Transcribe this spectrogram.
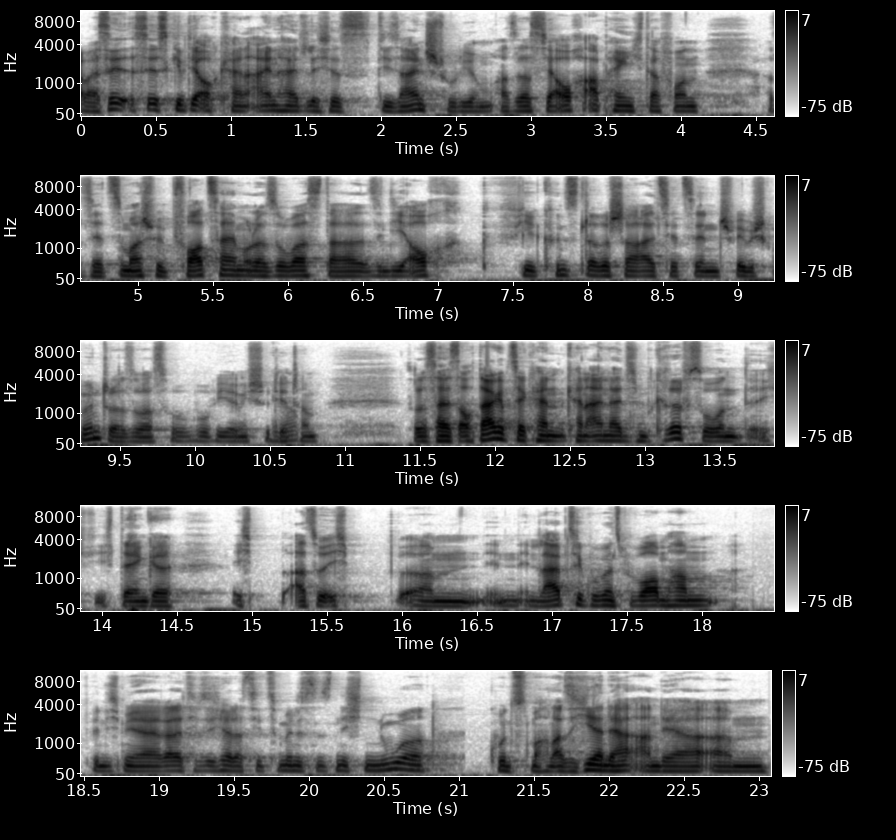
Aber es, es, es, gibt ja auch kein einheitliches Designstudium. Also das ist ja auch abhängig davon. Also jetzt zum Beispiel Pforzheim oder sowas, da sind die auch viel künstlerischer als jetzt in Schwäbisch Gmünd oder sowas, wo, wo wir irgendwie studiert ja. haben. So, das heißt, auch da gibt es ja keinen, keinen einheitlichen Begriff. So und ich, ich denke, ich, also ich ähm, in, in Leipzig, wo wir uns beworben haben, bin ich mir relativ sicher, dass die zumindest nicht nur Kunst machen. Also hier an der, an der, ähm,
